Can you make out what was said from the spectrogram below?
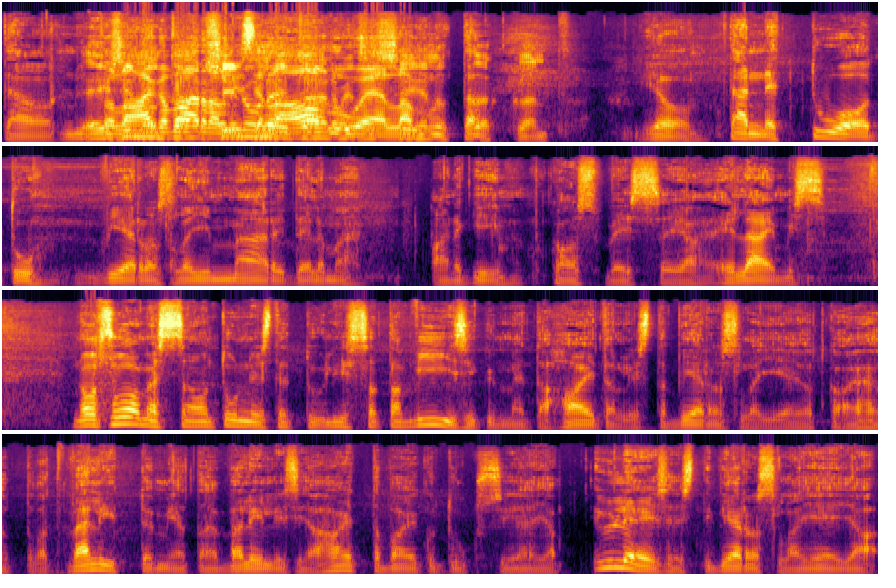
tämä on nyt ollaan aika vaarallisella alueella, mutta joo, tänne tuotu vieraslajin määritelmä ainakin kasveissa ja eläimissä. No Suomessa on tunnistettu yli 150 haitallista vieraslajia, jotka aiheuttavat välittömiä tai välillisiä haittavaikutuksia ja yleisesti vieraslajeja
